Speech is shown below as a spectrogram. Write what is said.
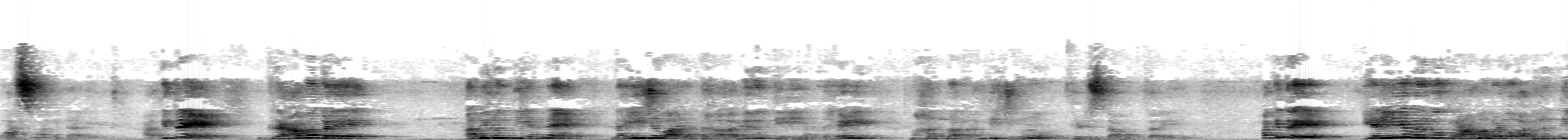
ವಾಸವಾಗಿದ್ದಾರೆ ಹಾಗಿದ್ರೆ ಗ್ರಾಮಗಳೇ ಅಭಿವೃದ್ಧಿಯನ್ನೇ ನೈಜವಾದಂತಹ ಅಭಿವೃದ್ಧಿ ಅಂತ ಹೇಳಿ ಮಹಾತ್ಮ ಗಾಂಧೀಜಿಯವರು ತಿಳಿಸ್ತಾ ಹೋಗ್ತಾರೆ ಹಾಗಿದ್ರೆ ಎಲ್ಲಿಯವರೆಗೂ ಗ್ರಾಮಗಳು ಅಭಿವೃದ್ಧಿ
